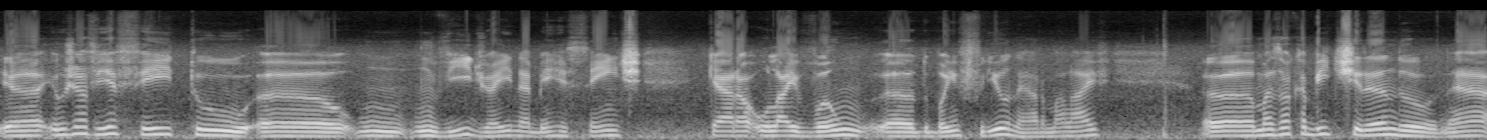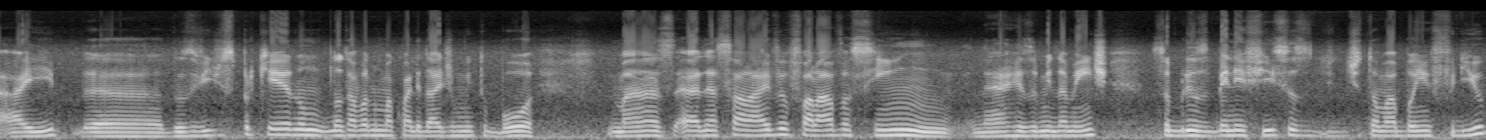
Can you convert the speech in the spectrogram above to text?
Eh, eu já havia feito uh, um, um, vídeo aí, né, bem recente, que era o liveão uh, do banho frio, né? Era uma live. Uh, mas eu acabei tirando, né, aí dos vídeos porque não, não tava numa qualidade muito boa. Mas é, nessa live eu falava assim, né, resumidamente, sobre os benefícios de, de tomar banho frio,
